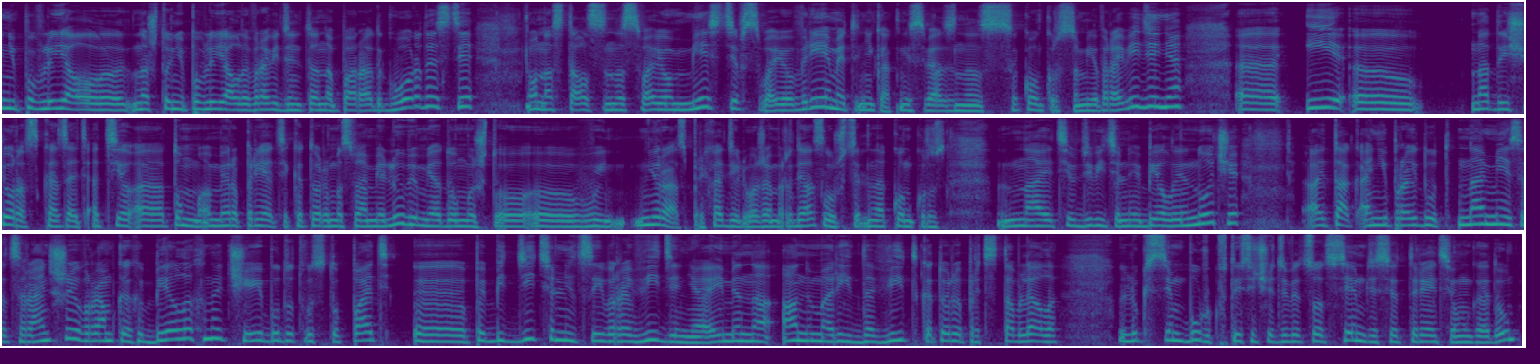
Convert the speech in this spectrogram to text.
не не повлиял, на что не повлияло Евровидение, это на парад гордости. Он остался на своем месте в свое время. Это никак не связано с конкурсом Евровидения. Э, и э, надо еще раз сказать о, те, о том мероприятии, которое мы с вами любим. Я думаю, что э, вы не раз приходили, уважаемые радиослушатели, на конкурс на эти удивительные белые ночи. А так, они пройдут на месяц раньше, в рамках белых ночей будут выступать э, победительницы Евровидения, а именно Анна-Мари Давид, которая представляла Люксембург в 1973 году.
